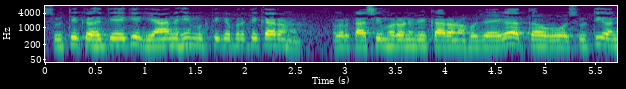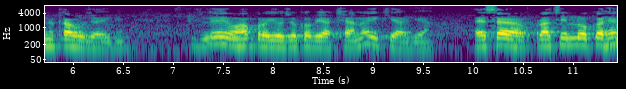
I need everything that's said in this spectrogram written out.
श्रुति कहती है कि ज्ञान ही मुक्ति के प्रति कारण अगर काशी मरण भी कारण हो जाएगा तो वो श्रुति अन्यथा हो जाएगी। इसलिए वहाँ प्रयोजक व्याख्यान किया गया। ऐसा प्राचीन लोग कहे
